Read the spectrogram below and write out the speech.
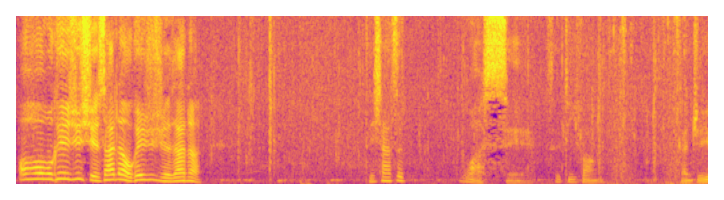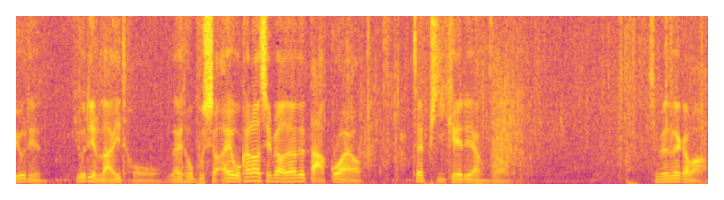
哦，我可以去雪山了，我可以去雪山了。等一下，这，哇塞，这地方感觉有点。有点来头，来头不小。哎，我看到前面好像在打怪哦，在 PK 的样子哦。前面在干嘛？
